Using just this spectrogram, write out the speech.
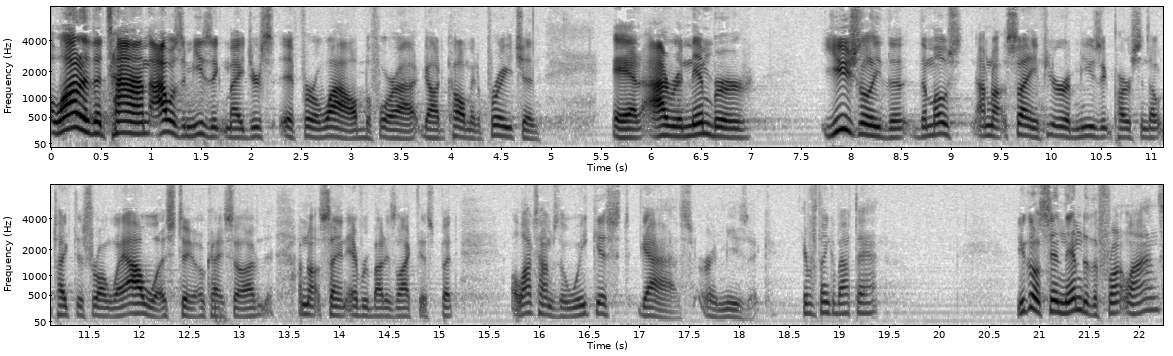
a lot of the time I was a music major eh, for a while before I, God called me to preach, and and I remember usually the the most. I'm not saying if you're a music person, don't take this wrong way. I was too. Okay, so I'm I'm not saying everybody's like this, but a lot of times the weakest guys are in music. You ever think about that? You're going to send them to the front lines?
